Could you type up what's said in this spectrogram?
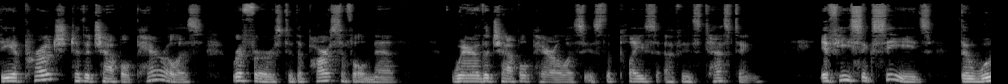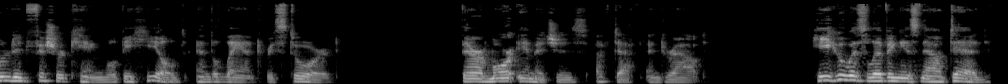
The approach to the Chapel Perilous refers to the Parsifal myth, where the Chapel Perilous is the place of his testing. If he succeeds, the wounded fisher king will be healed and the land restored. There are more images of death and drought. He who was living is now dead.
